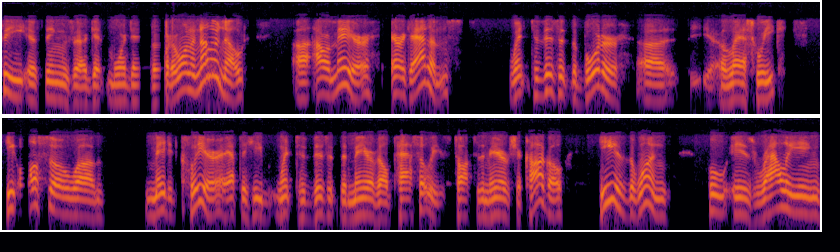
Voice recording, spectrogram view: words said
see if things uh, get more difficult. But on another note, uh, our mayor Eric Adams went to visit the border uh, last week. He also um, made it clear after he went to visit the mayor of El Paso. He's talked to the mayor of Chicago. He is the one who is rallying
